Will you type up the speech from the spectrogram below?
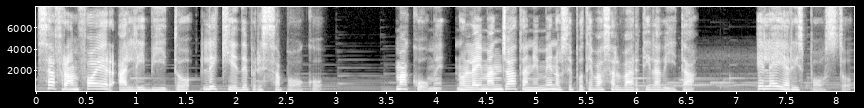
Safran Foer, allibito, le chiede pressappoco: Ma come? Non l'hai mangiata nemmeno se poteva salvarti la vita? E lei ha risposto:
